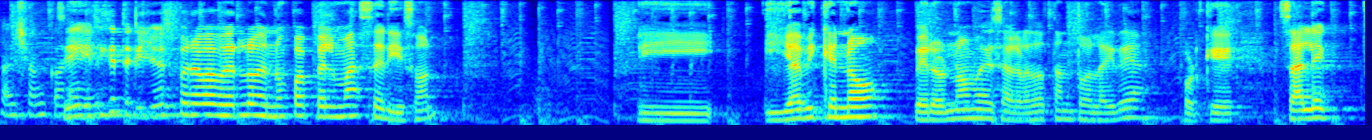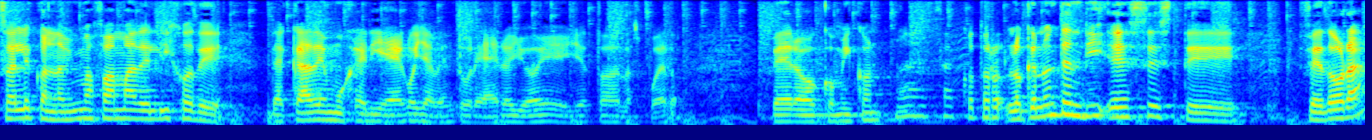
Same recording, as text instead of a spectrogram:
al Sean Connery. Sí, fíjate que yo esperaba verlo en un papel más seriezón. Y, y ya vi que no, pero no me desagradó tanto la idea. Porque sale, sale con la misma fama del hijo de, de acá de mujeriego y aventurero. Yo, yo, yo todas las puedo. Pero Comic Con, cotorro. Lo que no entendí es este Fedora,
